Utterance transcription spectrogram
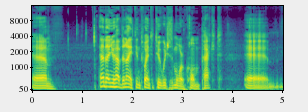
Um, and then you have the 1922, which is more compact, um,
